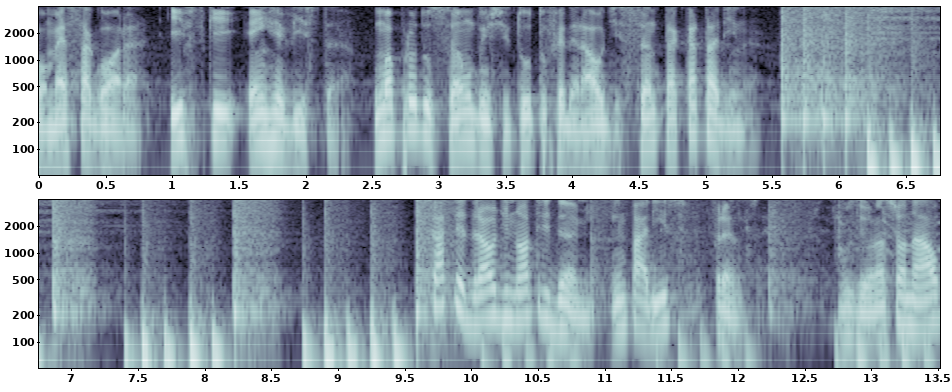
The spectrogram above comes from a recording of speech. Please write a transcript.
Começa agora IFSC em Revista, uma produção do Instituto Federal de Santa Catarina. Catedral de Notre-Dame, em Paris, França. Museu Nacional,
